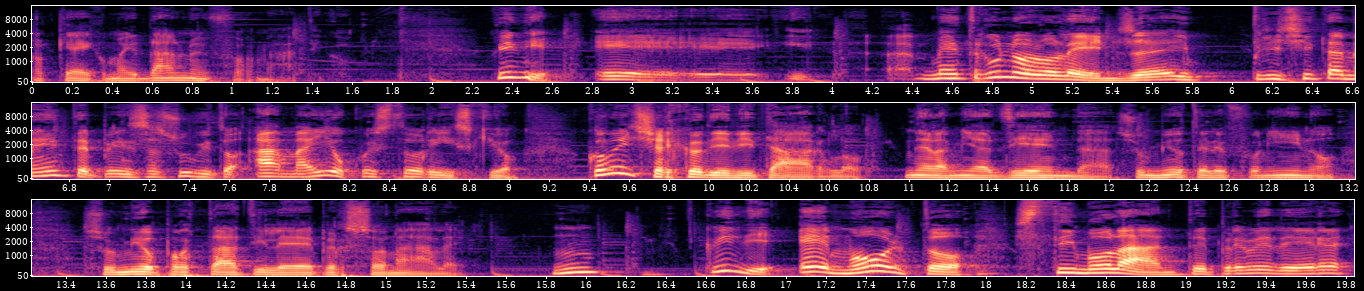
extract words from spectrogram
ok? Come danno informatico. Quindi, eh, eh, mentre uno lo legge, implicitamente pensa subito, ah, ma io questo rischio, come cerco di evitarlo nella mia azienda, sul mio telefonino, sul mio portatile personale? Mm? Quindi è molto stimolante prevedere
